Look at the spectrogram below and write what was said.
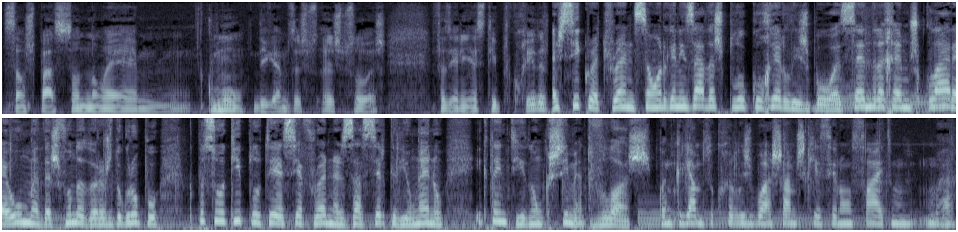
são espaços onde não é hum, comum, digamos, as, as pessoas fazerem esse tipo de corridas. As Secret Runs são organizadas pelo Correr Lisboa. Sandra Ramos Clar é uma das fundadoras do grupo que passou aqui pelo TSF Runners há cerca de um ano e que tem tido um crescimento veloz. Quando criámos o Correr Lisboa achámos que ia ser um site, uma,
